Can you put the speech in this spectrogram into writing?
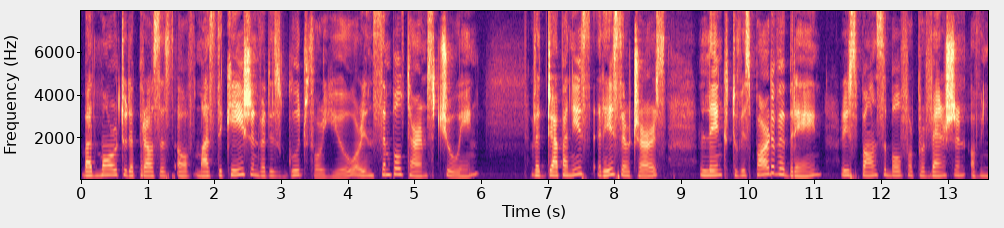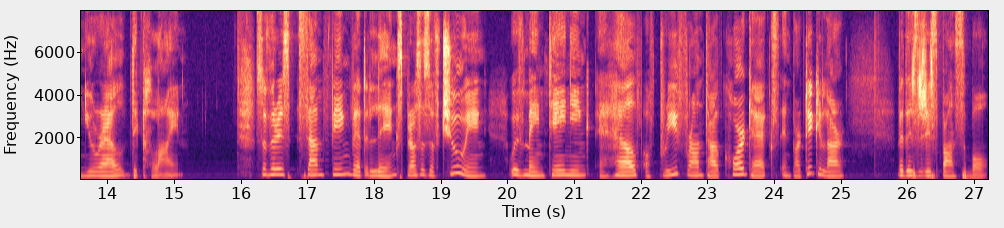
but more to the process of mastication that is good for you, or in simple terms, chewing, that Japanese researchers linked to this part of the brain responsible for prevention of neural decline. So there is something that links process of chewing with maintaining a health of prefrontal cortex in particular that is responsible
